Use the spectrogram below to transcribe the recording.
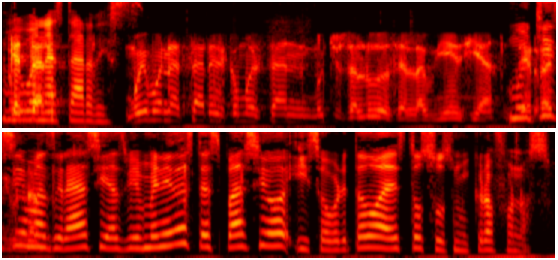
muy buenas tardes. Muy buenas tardes, ¿cómo están? Muchos saludos a la audiencia. Muchísimas gracias. Bienvenido a este espacio y sobre todo a estos sus micrófonos.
